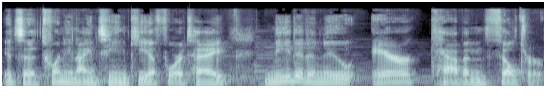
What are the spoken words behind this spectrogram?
it's a 2019 Kia Forte, needed a new air cabin filter.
